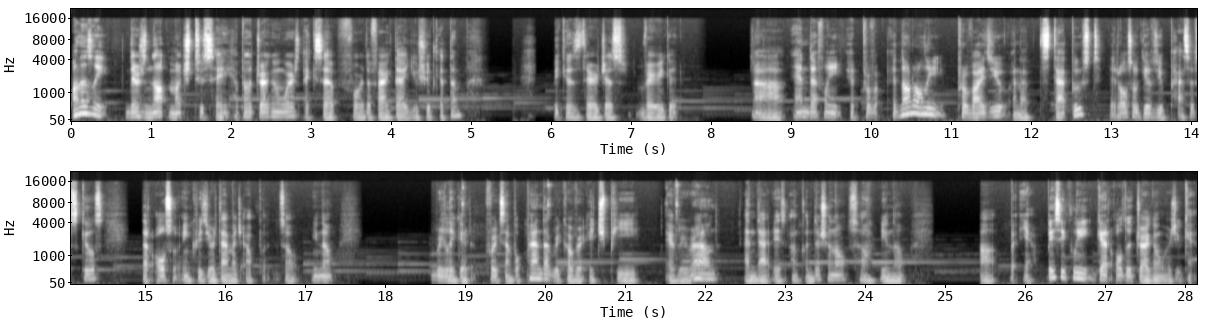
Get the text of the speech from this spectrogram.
Honestly, there's not much to say about Dragonwares except for the fact that you should get them because they're just very good. Uh, and definitely, it, it not only provides you a stat boost, it also gives you passive skills that also increase your damage output. So, you know, really good. For example, Panda recover HP every round, and that is unconditional, so you know. Uh, but yeah, basically get all the Dragon Wares you can.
